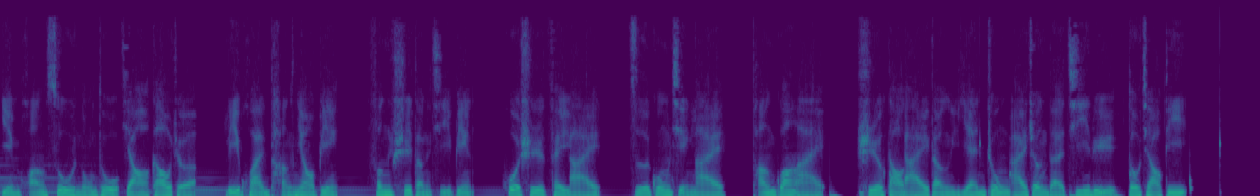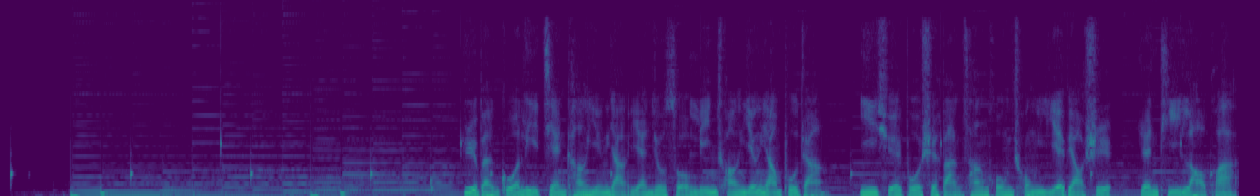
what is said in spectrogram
隐黄素浓度较高者罹患糖尿病、风湿等疾病。或是肺癌、子宫颈癌、膀胱癌、食道癌等严重癌症的几率都较低。日本国立健康营养研究所临床营养部长、医学博士板仓红虫也表示，人体老化、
